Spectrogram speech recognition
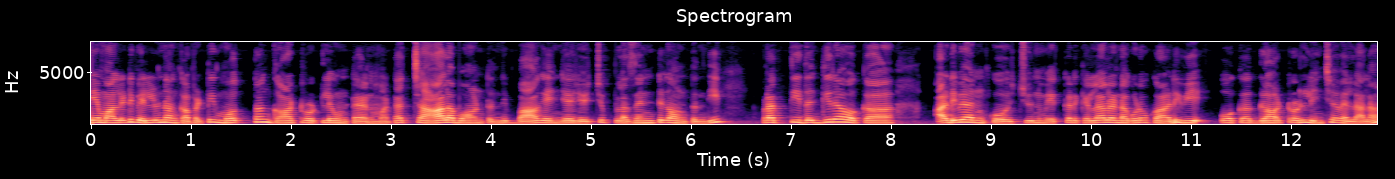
మేము ఆల్రెడీ వెళ్ళున్నాం కాబట్టి మొత్తం ఘాట్ రోడ్లే ఉంటాయన్నమాట. చాలా బాగుంటుంది. బాగా ఎంజాయ్ చేయొచ్చు. ప్లజెంట్గా ఉంటుంది. ప్రతి దగ్గర ఒక అడవి అనుకోవచ్చు. నువ్వు ఎక్కడికి వెళ్ళాలన్నా కూడా ఒక అడవి ఒక ఘాట్ రోడ్ నుంచే వెళ్ళాలా?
